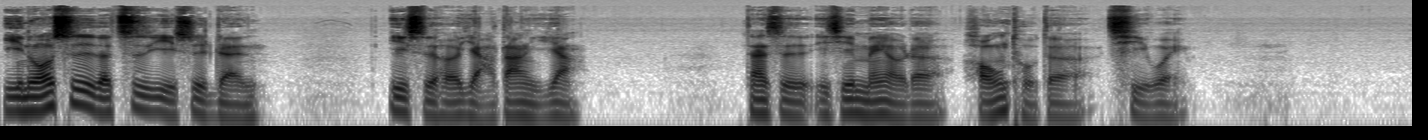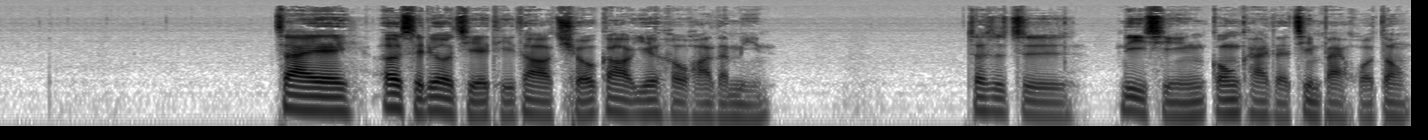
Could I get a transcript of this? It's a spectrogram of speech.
以挪士的字义是人，意思和亚当一样，但是已经没有了红土的气味。在二十六节提到求告耶和华的名，这是指例行公开的敬拜活动。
